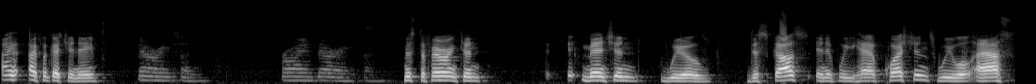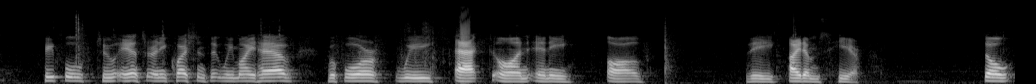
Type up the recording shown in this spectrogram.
I, I forgot your name. Barrington, Brian Barrington. Mr. Barrington mentioned, we'll discuss, and if we have questions, we will ask people to answer any questions that we might have before we act on any of the items here. So,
